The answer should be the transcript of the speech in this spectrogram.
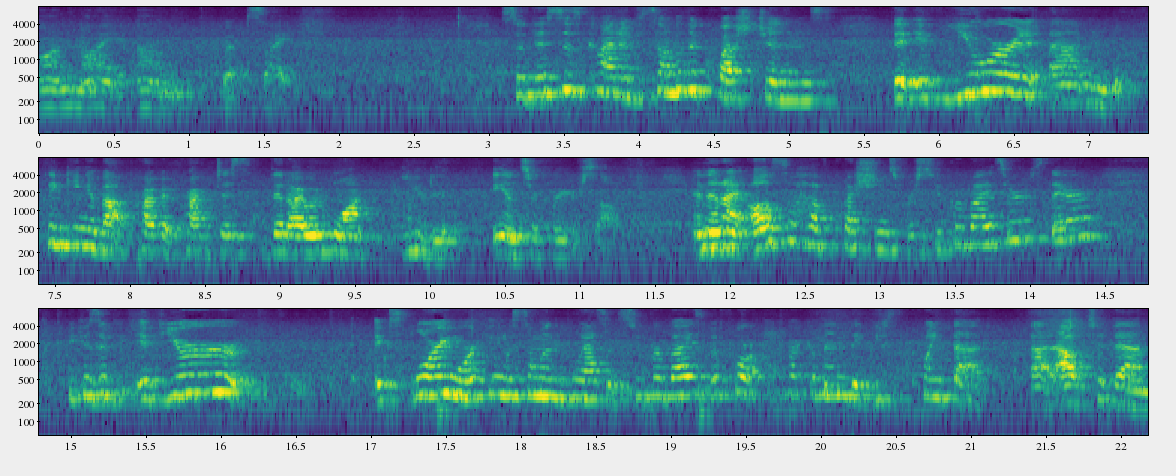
on my um, website. So this is kind of some of the questions that if you were um, thinking about private practice that I would want you to answer for yourself. And then I also have questions for supervisors there, because if, if you're exploring working with someone who hasn't supervised before, I'd recommend that you point that, that out to them,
